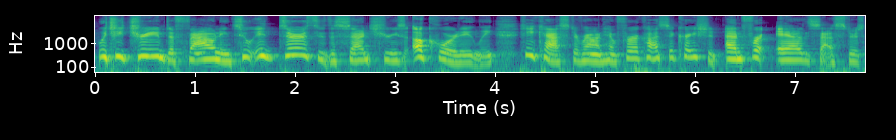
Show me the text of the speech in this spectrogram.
which he dreamed of founding to endure through the centuries. Accordingly, he cast around him for a consecration and for ancestors.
